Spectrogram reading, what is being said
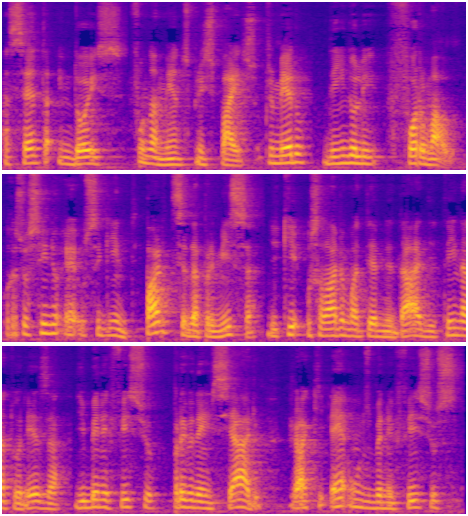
assenta em dois fundamentos principais. O primeiro, de índole formal. O raciocínio é o seguinte: parte-se da premissa de que o salário maternidade tem natureza de benefício previdenciário, já que é um dos benefícios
